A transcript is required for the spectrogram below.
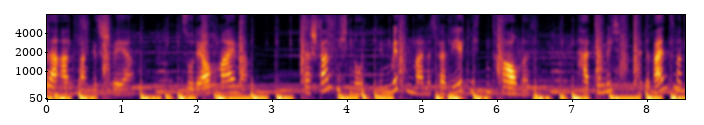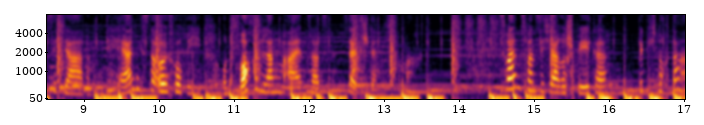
Aller Anfang ist schwer, so der auch meiner. Da stand ich nun inmitten meines verwirklichten Traumes, hatte mich mit 23 Jahren in herrlichster Euphorie und wochenlangem Einsatz selbstständig gemacht. 22 Jahre später bin ich noch da.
